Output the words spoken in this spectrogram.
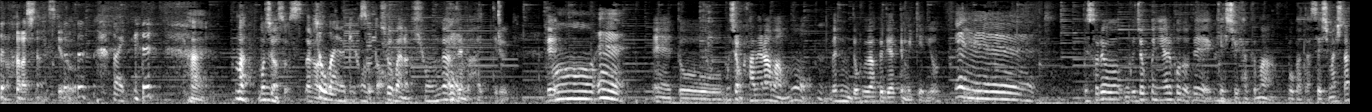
あの話なんですけど。えはい。はい。まあもちろんそうです。だから商売の基本と。商売の基本が全部入ってる、でああええ。ー、ともちろんカメラマンも別に独学でやってもいけるよってえいう、えでそれを愚直にやることで月収100万僕は達成しました。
